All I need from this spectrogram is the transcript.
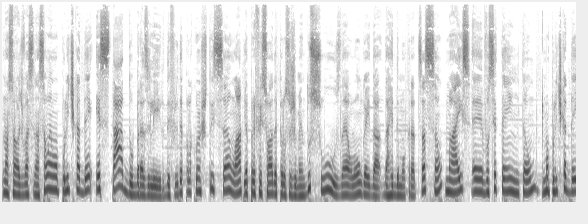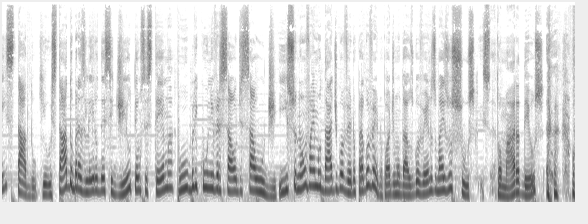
Nacional de Vacinação é uma política de Estado brasileiro, definida pela Constituição lá e aperfeiçoada pelo surgimento do SUS, né, ao longo aí da, da redemocratização. Mas é, você tem, então, uma política de Estado, que o Estado brasileiro decidiu ter um sistema público universal de saúde. E isso não vai mudar de governo para governo. Pode mudar os governos, mas o SUS, tomara Deus, ou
